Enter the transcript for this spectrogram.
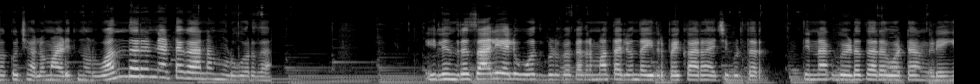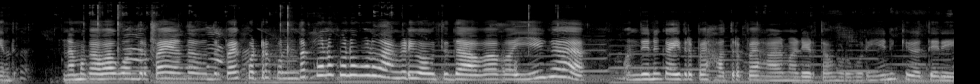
ಬೇಕು ಚಲೋ ಮಾಡಿತ್ ನೋಡು. ಒಂದರ ನೆಟ್ಟಗ ನಮ್ಮ ಹುಡುಗರ್ದ. ಇಲ್ಲಿಂದ್ರೆ ಸಾಲಿಗೆ ಅಲ್ಲಿ ಓದ್ ಬಿಡ್ಬೇಕಾದ್ರೆ ಮತ್ತೆ ಅಲ್ಲಿ ಒಂದು ಐದು ರೂಪಾಯಿ ಖಾರ ಹಚ್ಚಿ ಬಿಡ್ತಾರೆ. ತಿನ್ನಕ್ಕೆ ಬಿಡತಾರ ಒಟ್ಟ ಅಂಗಡಿಯಾಗಿಂದ. ನಮಗೆ ಅವಾಗ ಒಂದು ರೂಪಾಯಿ ಅಂತ ಒಂದು ರೂಪಾಯಿ ಕೊಟ್ಟರೆ ಕುಣ್ದ ಕುಣು ಕುಣು ಕುಣದ ಅಂಗಡಿಗೆ ಹೋಗ್ತಿದ್ದ. ಅವಾಗ ಈಗ ಒಂದಿನಕ್ಕೆ ಐದು ರೂಪಾಯಿ, ಹತ್ತು ರೂಪಾಯಿ ಹಾಳು ಮಾಡಿರ್ತಾವೆ ಹುಡುಗರು. ಏನು ಕೇಳ್ತೀರಿ?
